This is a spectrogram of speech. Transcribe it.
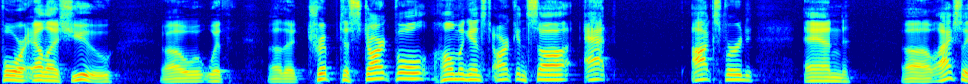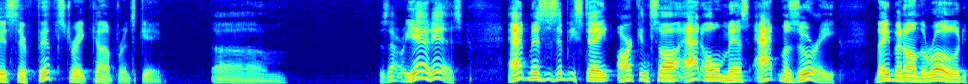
for LSU uh, with uh, the trip to Starkville, home against Arkansas, at Oxford, and uh, actually it's their fifth straight conference game. Um, is that right? Yeah, it is. At Mississippi State, Arkansas, at Ole Miss, at Missouri. They've been on the road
